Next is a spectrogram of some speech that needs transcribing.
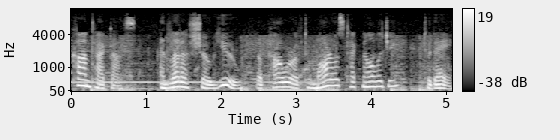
Contact us and let us show you the power of tomorrow's technology today.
